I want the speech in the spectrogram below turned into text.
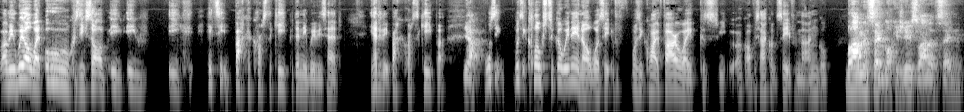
I mean, we all went oh because he sort of he, he he hit it back across the keeper, didn't he, with his head? He headed it back across the keeper. Yeah. Was it was it close to going in, or was it was it quite far away? Because obviously I couldn't see it from that angle. Well, I'm in the same block as you, so I have the same.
